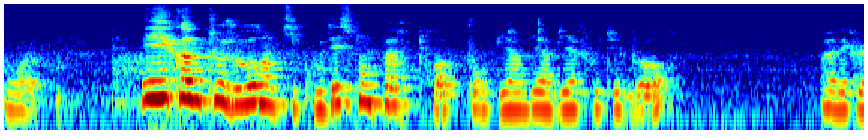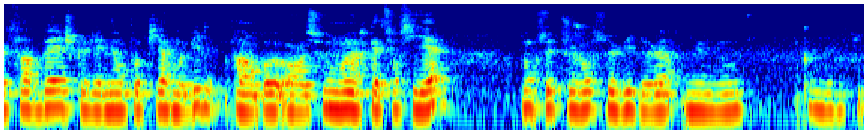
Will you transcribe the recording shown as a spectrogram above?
voilà. Et comme toujours, un petit coup d'estompeur propre pour bien bien bien flouter le bord. Avec le fard beige que j'ai mis en paupière mobile, enfin en, sous mon arcade sourcilière. Donc c'est toujours celui de la New Nude, comme d'habitude.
